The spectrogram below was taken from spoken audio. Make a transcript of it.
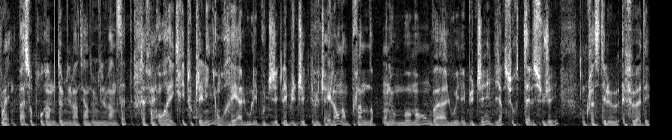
Ouais. On passe au programme 2021-2027. Tout à fait. Donc on réécrit toutes les lignes, on réalloue les budgets, les budgets. Et là, on est en plein dedans. On est au moment où on va allouer les budgets et dire sur tel sujet. Donc là, c'était le FEAD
